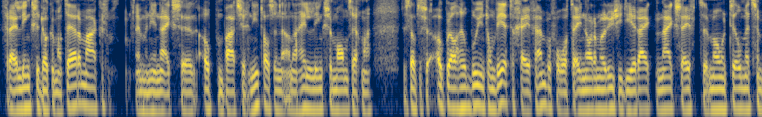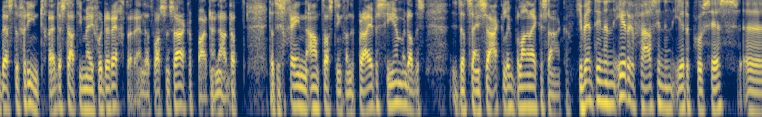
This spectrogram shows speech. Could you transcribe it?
vrij linkse documentairemaker... En meneer Nijks openbaart zich niet als een, een hele linkse man, zeg maar. Dus dat is ook wel heel boeiend om weer te geven. Hè. Bijvoorbeeld de enorme ruzie die Nijks heeft momenteel met zijn beste vriend. Daar staat hij mee voor de rechter. En dat was een zakenpartner. Nou, dat, dat is geen aantasting van de privacy, maar dat, is, dat zijn zakelijk belangrijke zaken. Je bent in een eerdere fase, in een eerder proces, uh,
